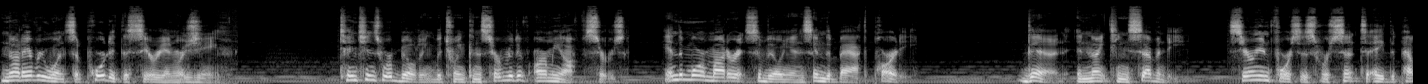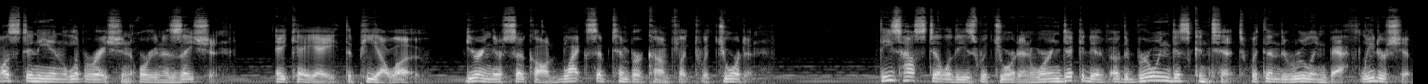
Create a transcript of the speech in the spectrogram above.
not everyone supported the Syrian regime. Tensions were building between conservative army officers and the more moderate civilians in the Ba'ath Party. Then, in 1970, Syrian forces were sent to aid the Palestinian Liberation Organization, aka the PLO, during their so called Black September conflict with Jordan. These hostilities with Jordan were indicative of the brewing discontent within the ruling Ba'ath leadership,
